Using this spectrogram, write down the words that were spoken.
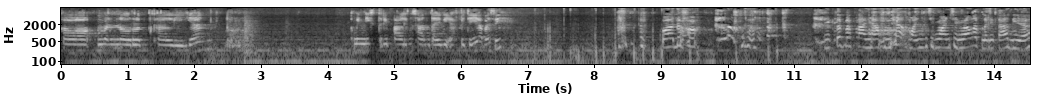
kalau menurut kalian ministry paling santai di FPCI apa sih? Waduh. Dikta pertanyaannya mancing-mancing banget dari tadi ya.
